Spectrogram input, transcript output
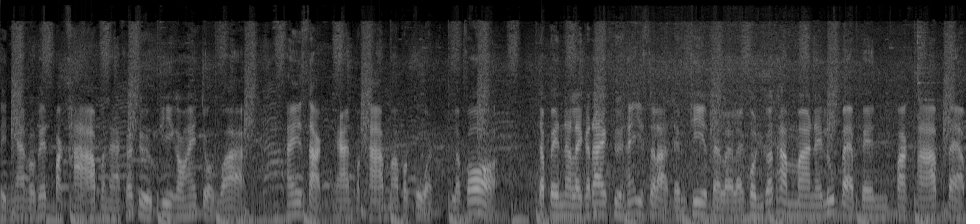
เรื่องตัดสินงานประเภทปลาคาร์ฟนะก็คือพี่เขาให้โจทย์ว่าให้สักงานปลาคาร์ฟมาประกวด แล้วก็จะเป็นอะไรก็ได้คือให้อิสระเต็มที่แต่หลาย ๆ คนก็ทำมาในรูปแบบเป็นปลาคาร์ฟแบบ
